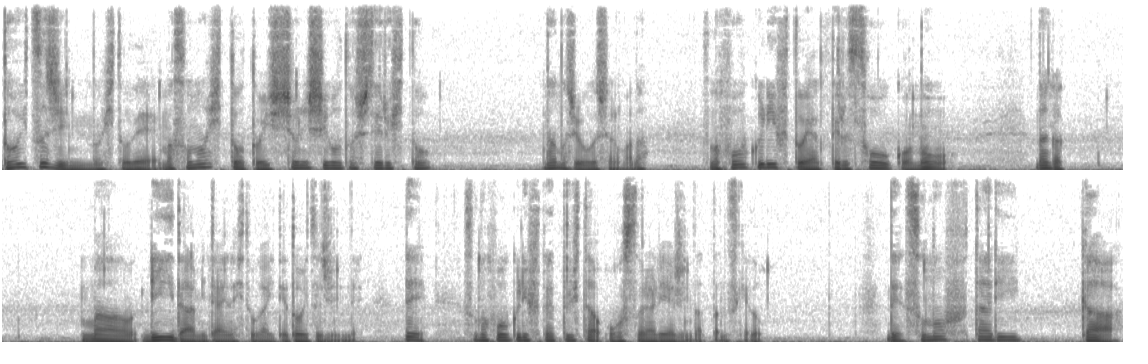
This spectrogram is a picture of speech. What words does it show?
ドイツ人の人で、まあ、その人と一緒に仕事してる人何の仕事したのかな？そのフォークリフトをやってる倉庫のなんかまあリーダーみたいな人がいてドイツ人で。でそのフォークリフトやってる人はオーストラリア人だったんですけど。でその2人が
